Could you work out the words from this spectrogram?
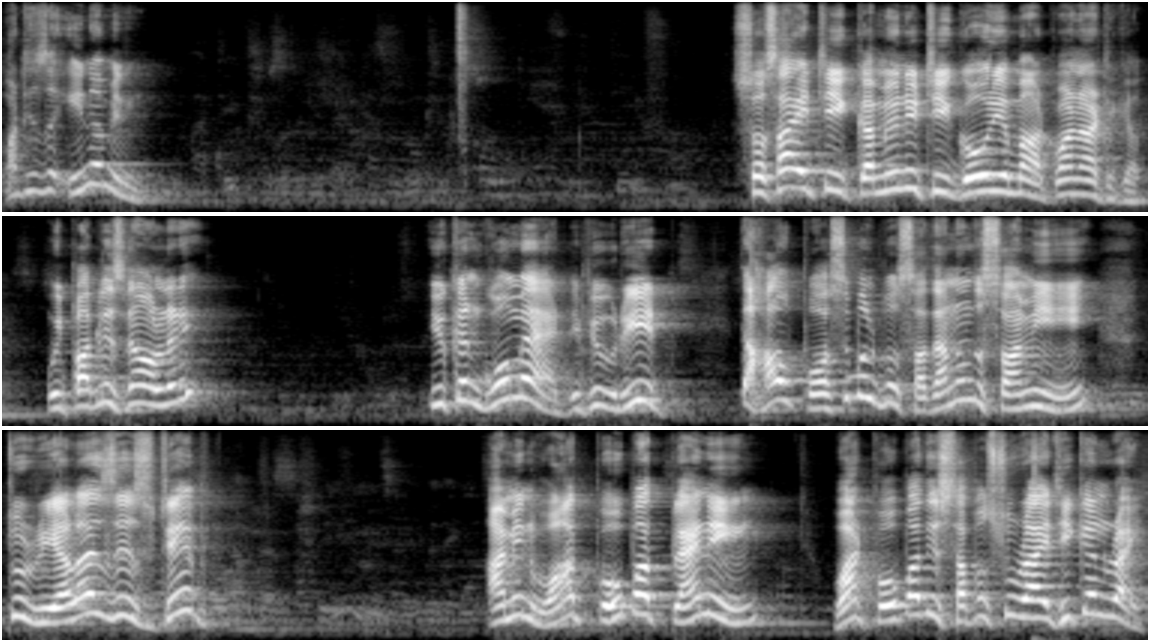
what is the inner meaning? Society, community, Gauriya Math, one article. We published now already. You can go mad if you read. The how possible for Sadananda Swami to realize this depth? I mean, what Prabhupada planning, what Prabhupada is supposed to write, he can write.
